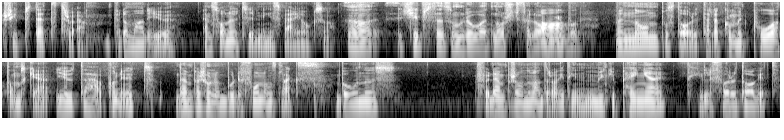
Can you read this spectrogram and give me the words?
Schibsted tror jag. För de hade ju en sån utgivning i Sverige också. Ja, Schibsted som då var ett norskt förlag. Ja, men någon på Storytel har kommit på att de ska ge ut det här på nytt. Den personen borde få någon slags bonus. För den personen har dragit in mycket pengar till företaget.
